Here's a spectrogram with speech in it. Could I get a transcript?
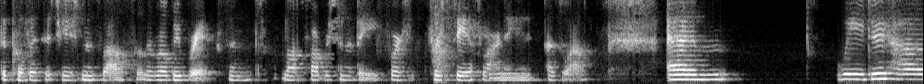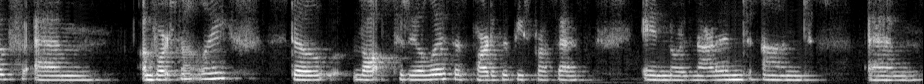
the COVID situation as well. So there will be breaks and lots of opportunity for, for safe learning as well. Um, we do have, um, unfortunately, still lots to deal with as part of the peace process in Northern Ireland and um,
